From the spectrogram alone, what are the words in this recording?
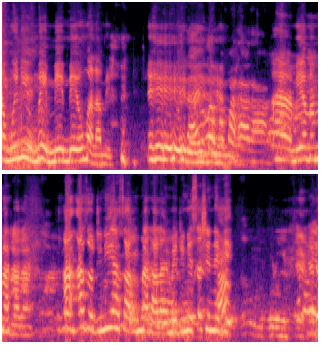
နော်မွေးနေ့ကိုမေ့မေ့မေ့အောင်မလားမေ့ဒါကမမှတ်ထားတာအာအမေကမမှတ်ထားလားအဲ့အဲ့ဆိုဒီနေ့ကစပြီးမှတ်ထားလိုက်အမေဒီနေ့ session နဲ့ပြည့်တ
